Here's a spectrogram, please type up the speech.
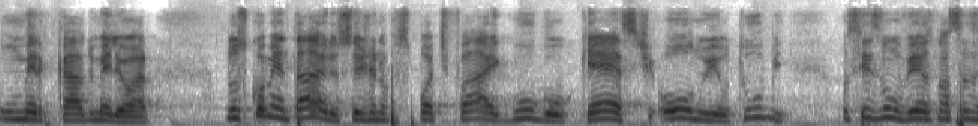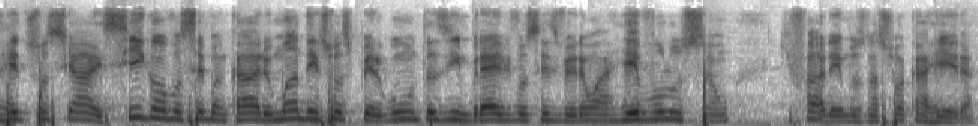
um mercado melhor. Nos comentários, seja no Spotify, Google Cast ou no YouTube, vocês vão ver as nossas redes sociais. Sigam Você Bancário, mandem suas perguntas e em breve vocês verão a revolução que faremos na sua carreira.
